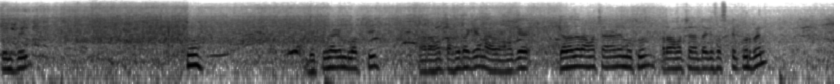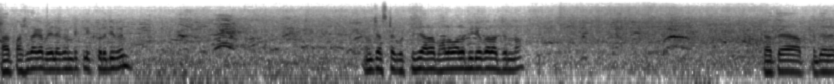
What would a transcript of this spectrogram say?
ফুলফিল তো, দেখতে থাকেন ব্লগটি আর আমার পাশে থাকেন, আর আমাকে, যারা যারা আমার চ্যানেলে নতুন, তারা আমার চ্যানেলটাকে সাবস্ক্রাইব করবেন, আর পাশে থাকা বেল আইকনটি ক্লিক করে দিবেন। আমি চেষ্টা করতেছি আরও ভালো ভালো ভিডিও করার জন্য, যাতে আপনাদের,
